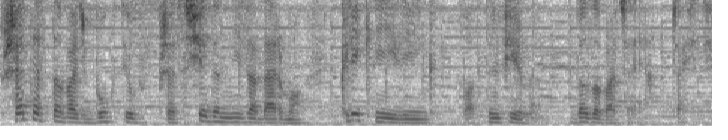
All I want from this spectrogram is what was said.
przetestować BookTube przez 7 dni za darmo, kliknij link pod tym filmem. Do zobaczenia. Cześć.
